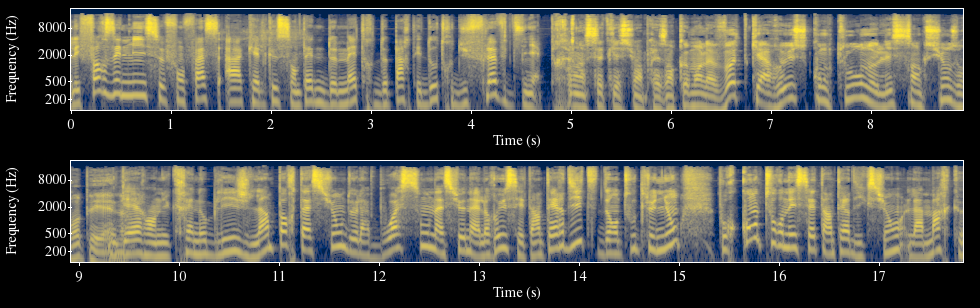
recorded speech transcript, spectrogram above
Les forces ennemies se font face à quelques centaines de mètres de part et d'autre du fleuve Dniepr. Cette question à présent, comment la vodka russe contourne les sanctions européennes? Guerre en Ukraine oblige, l'importation de la boisson nationale russe est interdite dans toute l'Union. Pour contourner cette interdiction, la marque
